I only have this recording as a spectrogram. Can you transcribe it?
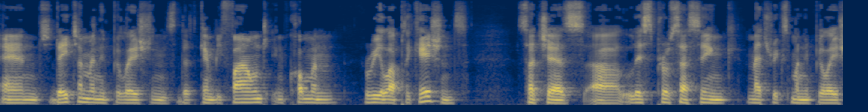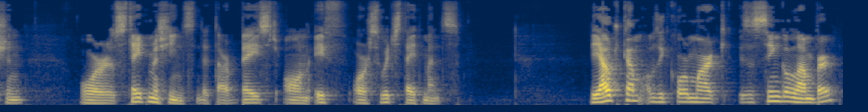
and data manipulations that can be found in common real applications, such as uh, list processing, matrix manipulation, or state machines that are based on if or switch statements. The outcome of the CoreMark is a single number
